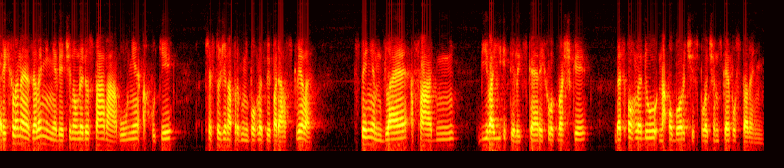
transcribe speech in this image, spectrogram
rychlené zelenině většinou nedostává vůně a chuti, přestože na první pohled vypadá skvěle, Stejně mdlé a fádní bývají i ty lidské rychlokvašky, bez ohledu na obor či společenské postavení.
